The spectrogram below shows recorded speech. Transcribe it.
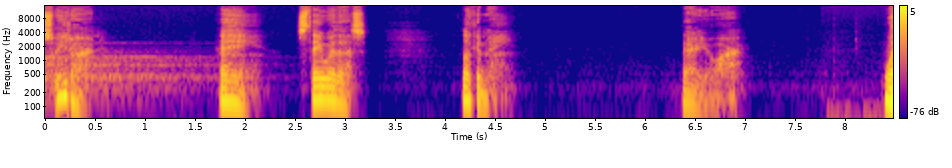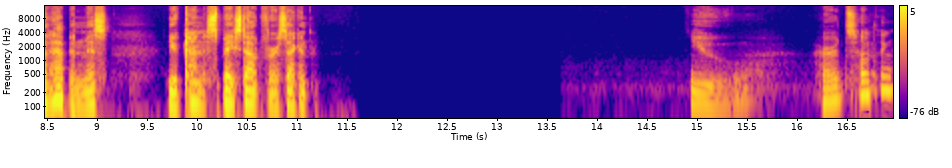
Sweetheart. Hey, stay with us. Look at me. There you are. What happened, miss? You kind of spaced out for a second. You heard something?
